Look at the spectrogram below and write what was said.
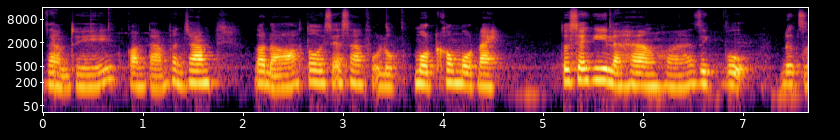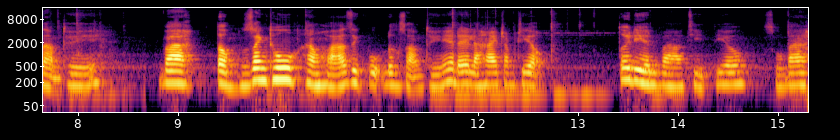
giảm thuế còn 8%, do đó tôi sẽ sang phụ lục 101 này. Tôi sẽ ghi là hàng hóa dịch vụ được giảm thuế và tổng doanh thu hàng hóa dịch vụ được giảm thuế ở đây là 200 triệu. Tôi điền vào chỉ tiêu số 3.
